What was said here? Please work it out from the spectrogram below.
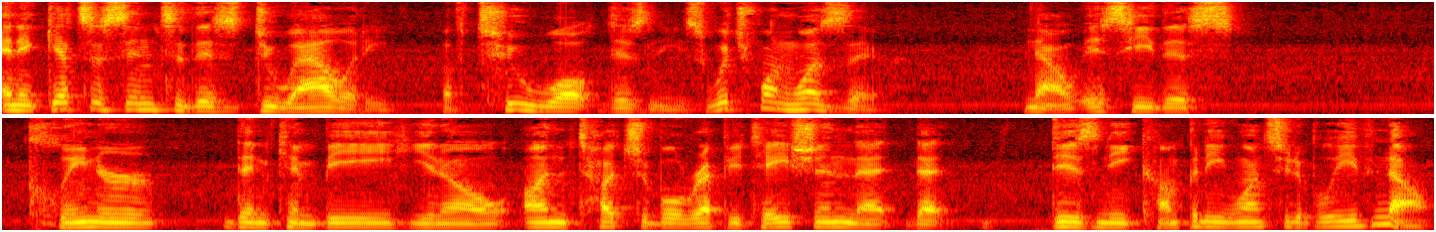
And it gets us into this duality of two Walt Disneys. Which one was there? Now, is he this cleaner than can be, you know, untouchable reputation that, that Disney company wants you to believe? No,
